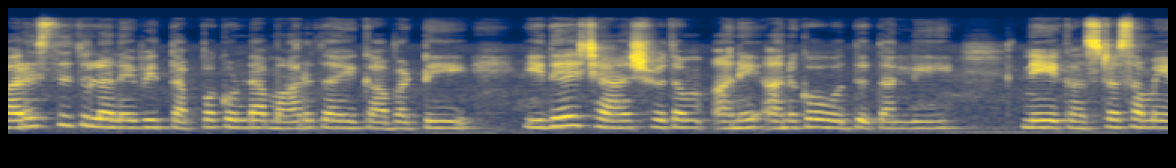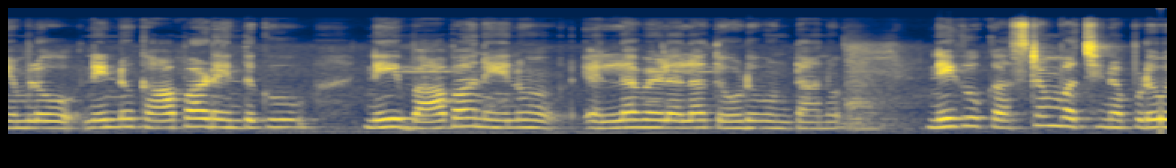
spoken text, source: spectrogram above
పరిస్థితులు అనేవి తప్పకుండా మారుతాయి కాబట్టి ఇదే శాశ్వతం అని అనుకోవద్దు తల్లి. నీ కష్ట సమయంలో నిన్ను కాపాడేందుకు నీ బాబా నేను ఎల్లవేళలా తోడు ఉంటాను. నీకు కష్టం వచ్చినప్పుడు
